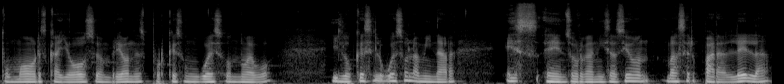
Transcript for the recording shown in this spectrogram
tumores, calloso, embriones, porque es un hueso nuevo. Y lo que es el hueso laminar es en su organización va a ser paralela,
